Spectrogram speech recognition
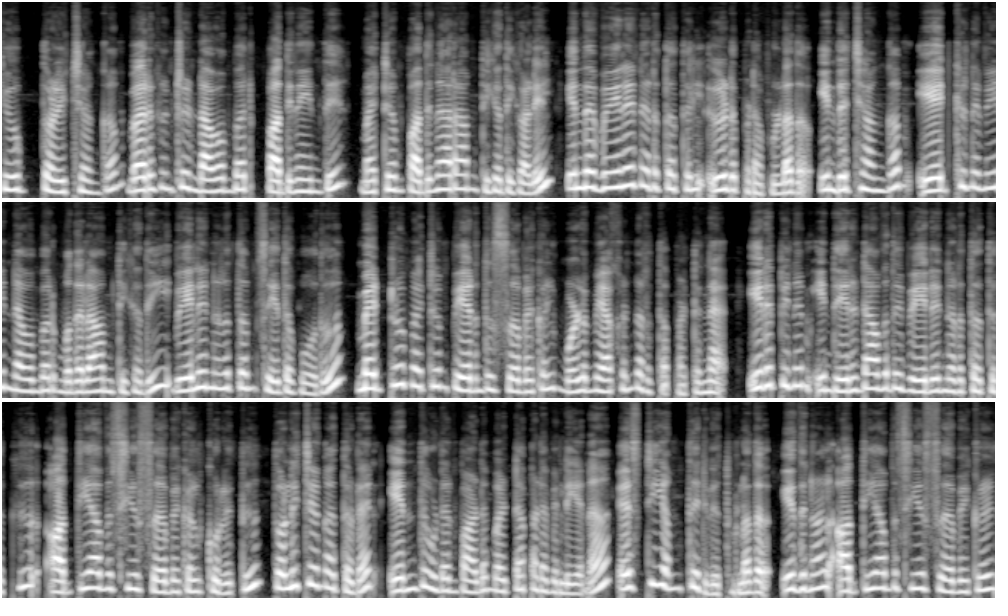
கியூப் தொழிற்சங்கம் வருகின்ற நவம்பர் பதினைந்து மற்றும் பதினாறாம் திகதிகளில் இந்த வேலைநிறுத்தத்தில் ஈடுபடவுள்ளது. இந்த சங்கம் ஏற்கனவே நவம்பர் முதலாம் திகதி வேலைநிறுத்தம் செய்தபோது மெட்ரோ மற்றும் பேருந்து சேவைகள் முழுமையாக நிறுத்தப்பட்டன. இருப்பினும் இந்த இரண்டாவது வேலைநிறுத்தத்துக்கு அத்தியாவசிய சேவைகள் குறித்து தொழிற்சங்கத்துடன் எந்த உடன்பாடும் எட்டப்படவில்லை என எஸ்டிஎம் தெரிவித்துள்ளது. இதனால் அத்தியாவசிய சேவைகள்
